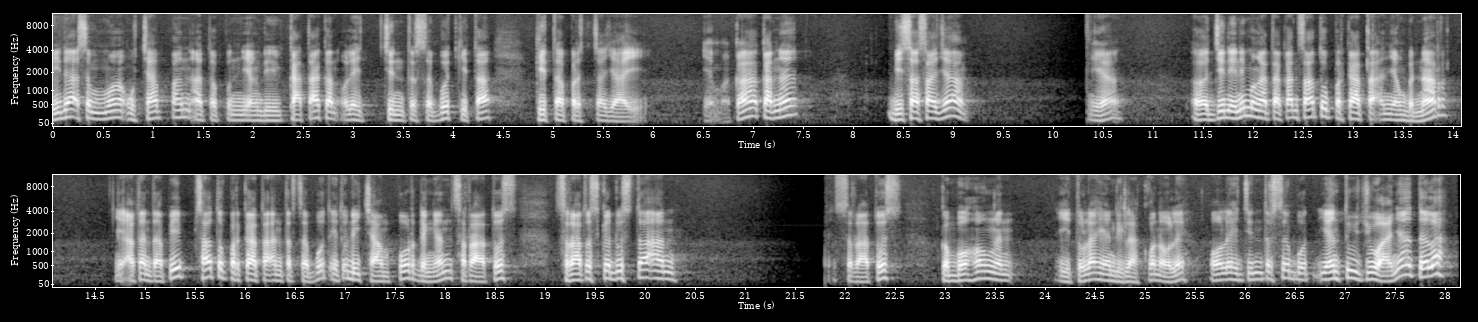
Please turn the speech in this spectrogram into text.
tidak semua ucapan ataupun yang dikatakan oleh jin tersebut kita kita percayai. Ya, maka karena bisa saja ya e, jin ini mengatakan satu perkataan yang benar ya akan tapi satu perkataan tersebut itu dicampur dengan 100 100 kedustaan. 100 kebohongan. Itulah yang dilakukan oleh oleh jin tersebut. Yang tujuannya adalah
